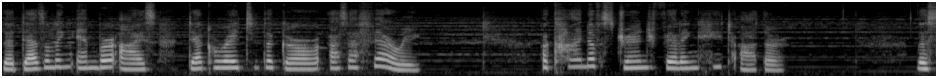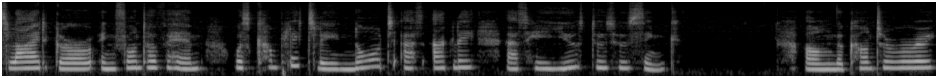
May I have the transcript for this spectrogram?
The dazzling amber eyes decorated the girl as a fairy. A kind of strange feeling hit Arthur. The slight girl in front of him was completely not as ugly as he used to think. On the contrary,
